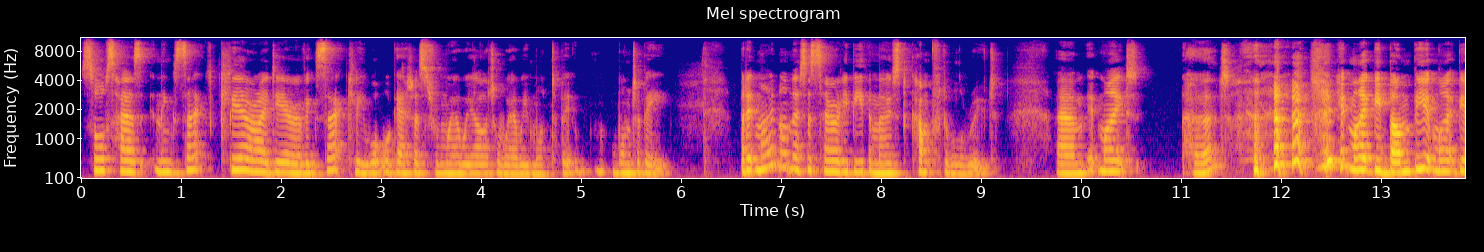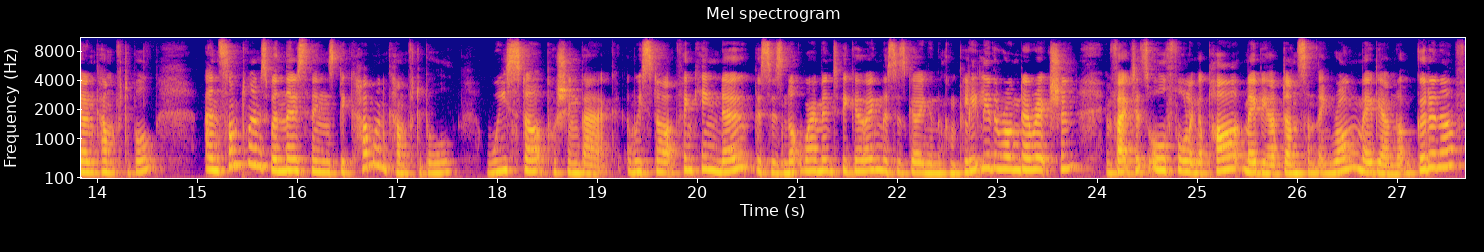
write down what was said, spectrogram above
Source has an exact, clear idea of exactly what will get us from where we are to where we want to be. Want to be. But it might not necessarily be the most comfortable route. Um, it might hurt, it might be bumpy, it might be uncomfortable, and sometimes when those things become uncomfortable, we start pushing back and we start thinking, no, this is not where I'm meant to be going. This is going in the completely the wrong direction. In fact, it's all falling apart. Maybe I've done something wrong. Maybe I'm not good enough.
